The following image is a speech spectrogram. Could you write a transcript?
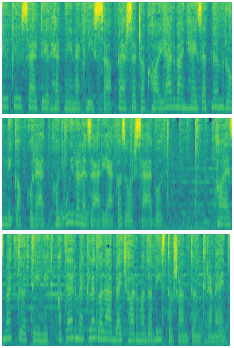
ők ősszel térhetnének vissza, persze csak ha a járványhelyzet nem romlik akkorát, hogy újra lezárják az országot. Ha ez megtörténik, a termek legalább egyharmada biztosan tönkre megy.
